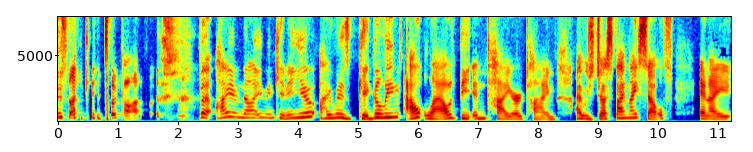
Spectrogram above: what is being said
was like it took off but I am not even kidding you. I was giggling out loud the entire time. I was just by myself and I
